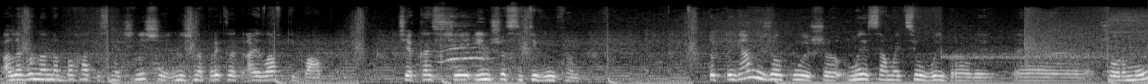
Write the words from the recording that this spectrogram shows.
але вона набагато смачніша, ніж, наприклад, I Love Kebab чи якась ще інша сітівуха. Тобто я не жалкую, що ми саме цю вибрали е, шаурму,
